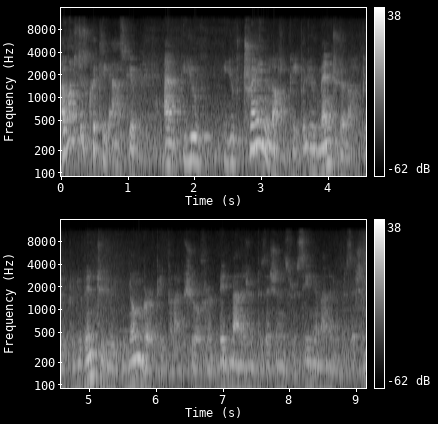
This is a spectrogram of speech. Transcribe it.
I want to just quickly ask you, um, you've, you've trained a lot of people, you've mentored a lot of people, you've interviewed a number of people, I'm sure, for mid-management positions, for senior management positions,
